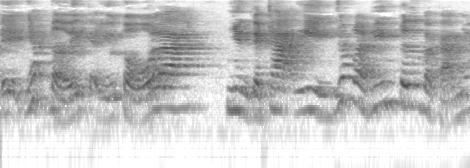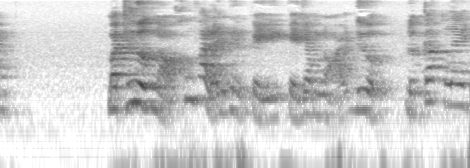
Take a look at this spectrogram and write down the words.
để nhắc tới cái yếu tố là những cái trải nghiệm rất là riêng tư và cá nhân. Mà thường nó không phải là những cái cái dòng nói được được cất lên.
